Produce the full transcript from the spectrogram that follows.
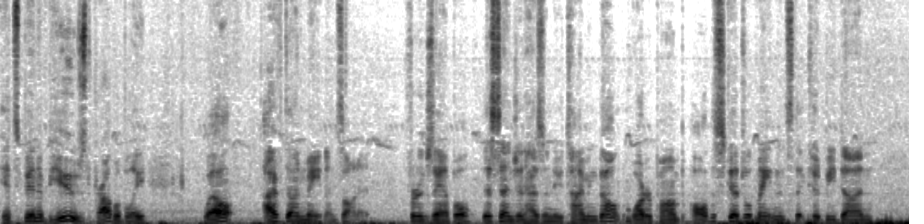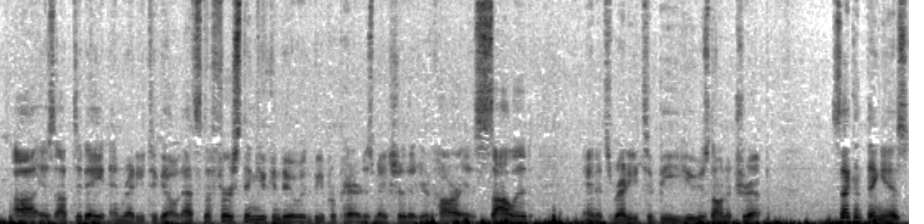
it's been abused probably. Well, I've done maintenance on it. For example, this engine has a new timing belt, water pump, all the scheduled maintenance that could be done uh, is up to date and ready to go. That's the first thing you can do and be prepared is make sure that your car is solid and it's ready to be used on a trip. Second thing is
